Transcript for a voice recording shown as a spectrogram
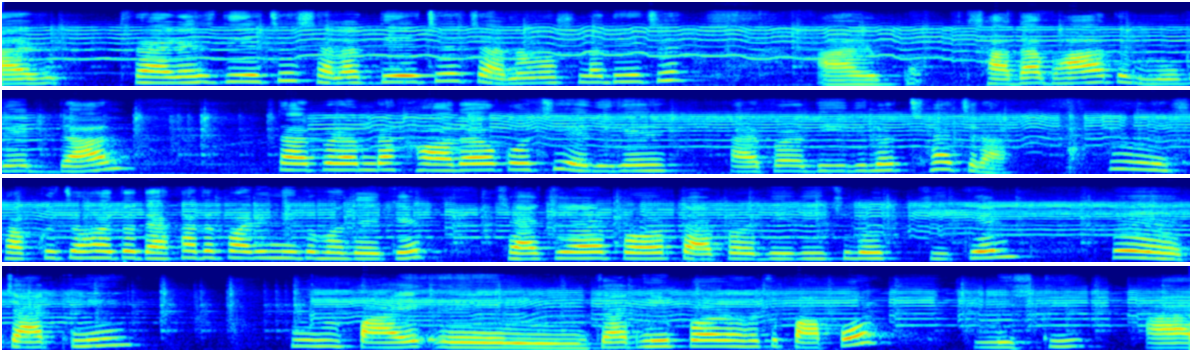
আর ফ্রায়েড রাইস দিয়েছে স্যালাড দিয়েছে, চানা মশলা দিয়েছে, আর সাদা ভাত, মুগের ডাল। তারপর আমরা খাওয়া দাওয়া করছি, এদিকে তারপরে দিয়ে দিল ছেঁচড়া। হুম সব কিছু হয়তো দেখাতে পারিনি তোমাদেরকে। ছেঁচড়ার পর তারপর দিয়ে দিয়েছিল চিকেন হ্যাঁ চাটনি পায়ে চাটনির পর হচ্ছে পাঁপড়, মিষ্টি আর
